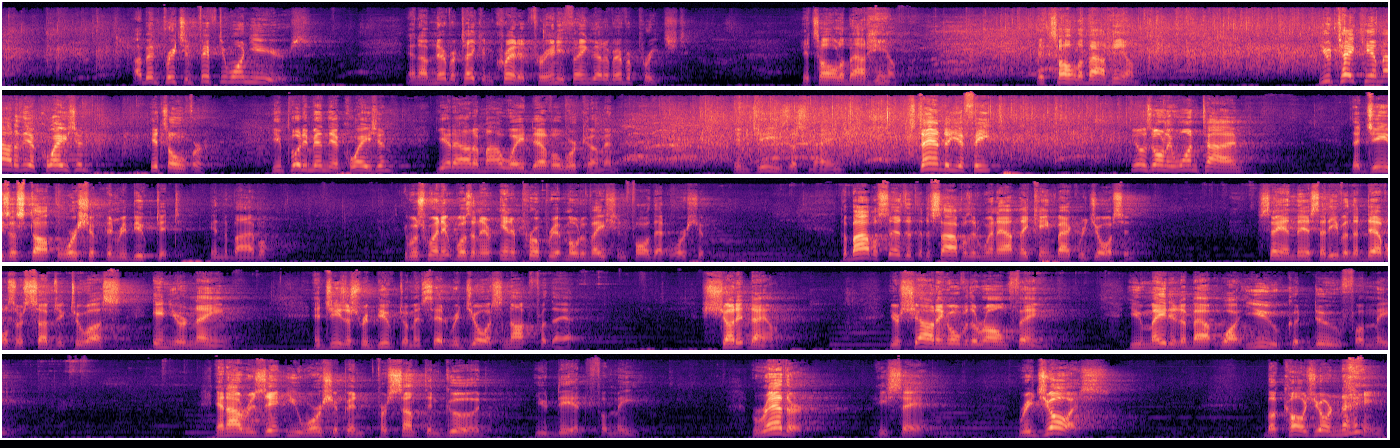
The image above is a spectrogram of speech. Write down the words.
I've been preaching 51 years and I've never taken credit for anything that I've ever preached. It's all about Him. It's all about Him. You take him out of the equation, it's over. You put him in the equation, get out of my way, devil, we're coming. In Jesus' name. Stand to your feet. There was only one time that Jesus stopped worship and rebuked it in the Bible. It was when it was an inappropriate motivation for that worship. The Bible says that the disciples had went out and they came back rejoicing, saying this that even the devils are subject to us in your name. And Jesus rebuked them and said, Rejoice not for that. Shut it down. You're shouting over the wrong thing. You made it about what you could do for me. And I resent you worshiping for something good you did for me. Rather, he said, rejoice because your name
